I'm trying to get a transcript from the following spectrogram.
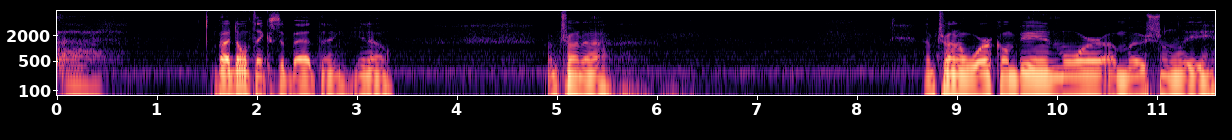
Uh, but I don't think it's a bad thing, you know. I'm trying to I'm trying to work on being more emotionally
